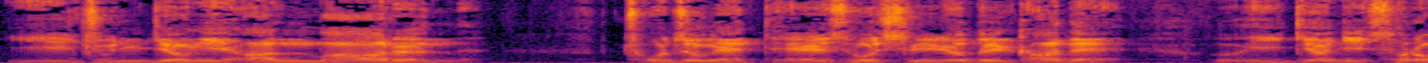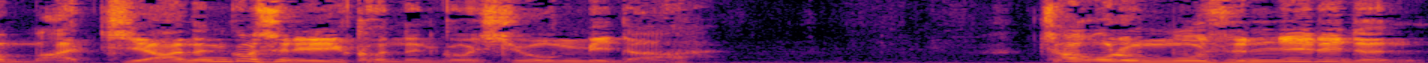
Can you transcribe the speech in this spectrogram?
이준경이 한 말은 조정의 대소신료들 간에 의견이 서로 맞지 않은 것을 일컫는 것이옵니다. 자고로 무슨 일이든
